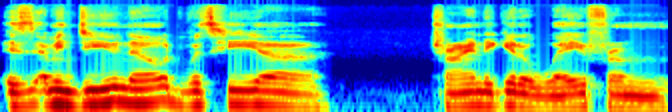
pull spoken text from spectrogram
is I mean do you know was he uh trying to get away from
